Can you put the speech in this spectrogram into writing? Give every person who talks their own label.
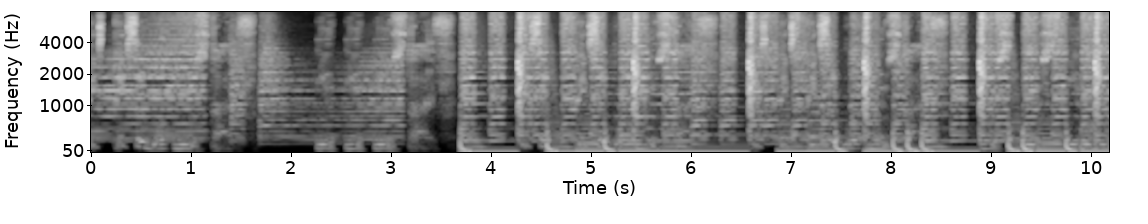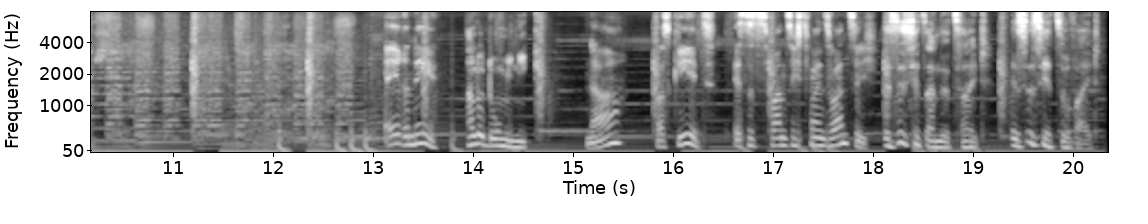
Speaker 1: Pixelbook News Dive. New, new, News Dive. Pixel, Pixelbook News Dive. Pix, Pix, Pixelbook News Dive. News, News, News Dive.
Speaker 2: Ey René,
Speaker 3: Hallo Dominik.
Speaker 2: na, was geht? Es ist 2022.
Speaker 3: Es ist jetzt an der Zeit. Es ist jetzt soweit.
